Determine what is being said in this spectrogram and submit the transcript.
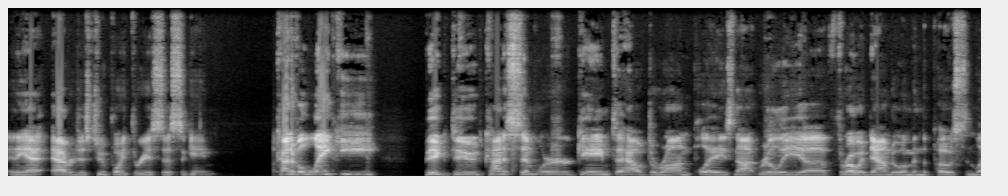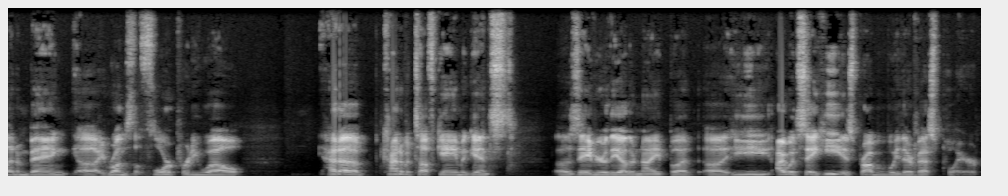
and he averages 2.3 assists a game. Kind of a lanky, big dude, kind of similar game to how DaRon plays. Not really uh, throw it down to him in the post and let him bang. Uh, he runs the floor pretty well. Had a kind of a tough game against uh, Xavier the other night, but uh, he, I would say, he is probably their best player.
